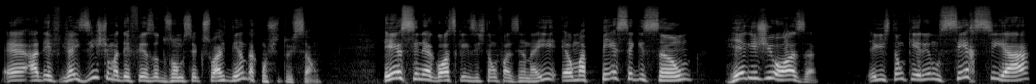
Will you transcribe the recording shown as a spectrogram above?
é, já existe uma defesa dos homossexuais dentro da Constituição. Esse negócio que eles estão fazendo aí é uma perseguição religiosa. Eles estão querendo cercear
